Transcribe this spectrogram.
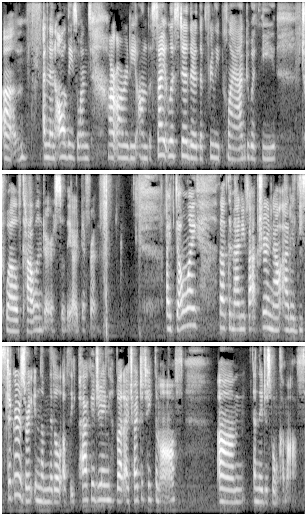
Um, and then all these ones are already on the site listed. They're the freely planned with the 12 calendar, so they are different. I don't like that the manufacturer now added these stickers right in the middle of the packaging, but I tried to take them off um, and they just won't come off.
